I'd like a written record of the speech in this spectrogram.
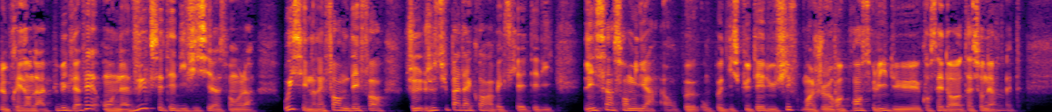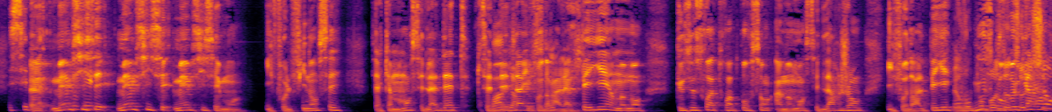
Le président de la République l'a fait. On a vu que c'était difficile à ce moment-là. Oui, c'est une réforme d'effort. Je ne suis pas d'accord avec ce qui a été dit. Les 500 milliards, on peut on peut discuter du chiffre. Moi, je reprends celui du Conseil d'orientation des retraites. Euh, même, si c'est, même si c'est même si c'est moins il faut le financer. C'est-à-dire qu'à un moment, c'est de la dette. Cette dette-là, il faudra la payer à un moment. Que ce soit 3%, à un moment, c'est de l'argent. Il faudra le payer. Mais on vous propose d'autres solutions.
